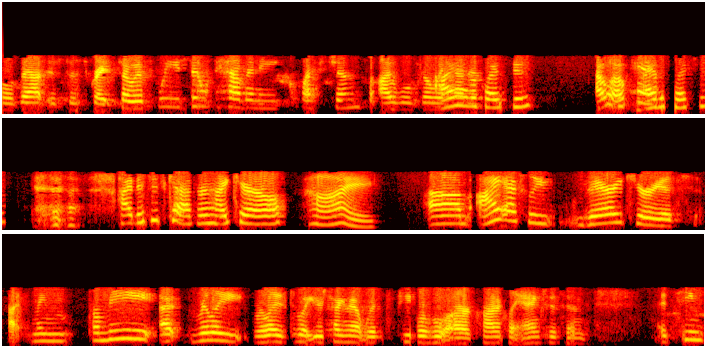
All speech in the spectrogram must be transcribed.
Well, that is just great. So if we don't have any questions, I will go ahead. I have a question. Oh, okay. I have a question. Hi, this is Catherine. Hi, Karol. Hi. Um, I actually very curious. I mean, for me, it really related to what you're talking about with people who are chronically anxious, and it seems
